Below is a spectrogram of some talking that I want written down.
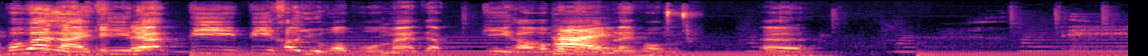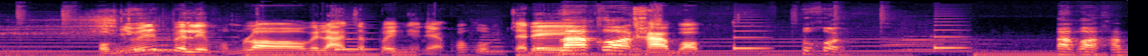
เพราะว่าหลายทีแล้ว พี่พี่เขาอยู่กับผมอะแต่พี่เขาก็ไม่ได้ใช่ทำอะไรผม เออ ผมยังไม่ได้เป็นเลยผมรอเวลาจะเป็นอยู่เนี่ยเพราะผมจะได้ลาก่อนฆ่าบ๊อบทุกคนลาก่อนครับ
